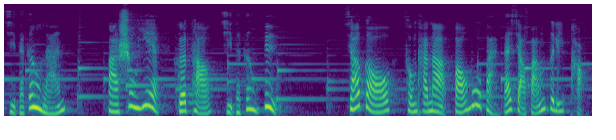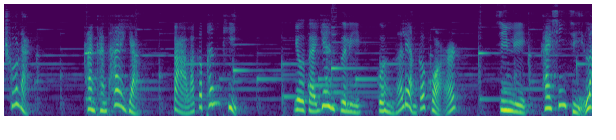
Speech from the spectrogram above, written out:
洗得更蓝。把树叶和草洗得更绿。小狗从它那薄木板的小房子里跑出来，看看太阳，打了个喷嚏，又在院子里滚了两个滚儿，心里开心极了。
